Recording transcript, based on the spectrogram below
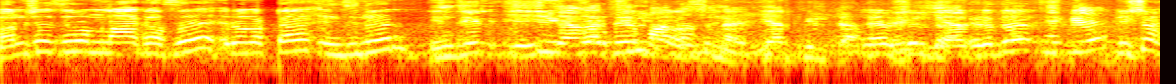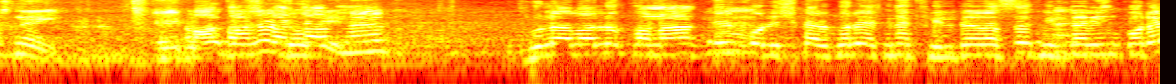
মানুষের যেরকম নাক আছে এরকম একটা ইঞ্জিনের ইঞ্জিন এই জায়গাতে filter? বাতাস। নাই এয়ার ফিল্টার এয়ার থেকে নিঃশ্বাস নেই। এই বাতাস বাতাসটাকে আপনার ধুলা বালু কণাকে পরিষ্কার করে এখানে ফিল্টার আছে ফিল্টারিং করে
